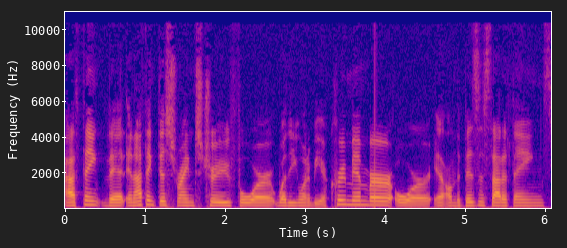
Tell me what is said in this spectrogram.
I think that, and I think this reigns true for whether you want to be a crew member or on the business side of things.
